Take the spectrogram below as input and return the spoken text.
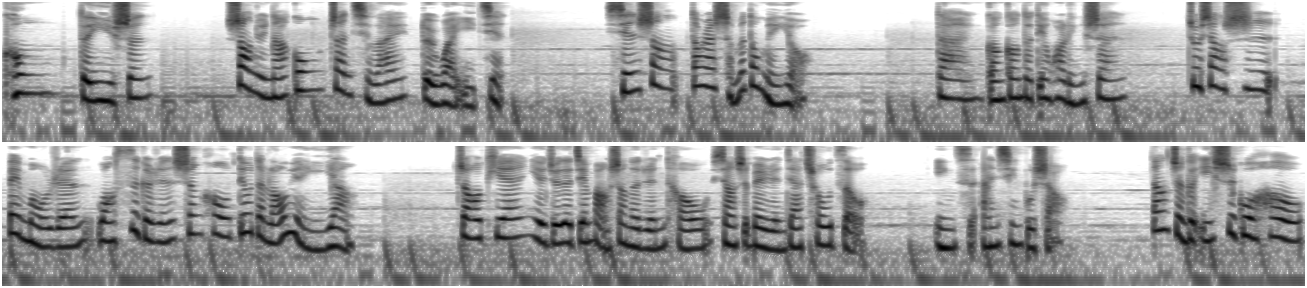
空的一声，少女拿弓站起来，对外一箭，弦上当然什么都没有。但刚刚的电话铃声，就像是被某人往四个人身后丢的老远一样。早田也觉得肩膀上的人头像是被人家抽走，因此安心不少。当整个仪式过后，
